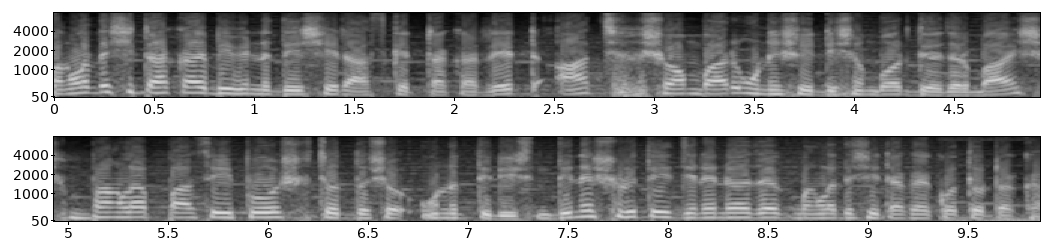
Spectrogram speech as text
বাংলাদেশি টাকায় বিভিন্ন দেশের আজকের টাকার রেট আজ সোমবার উনিশে ডিসেম্বর দুই হাজার বাইশ, বাংলা পাঁচই পোষ চোদ্দশো উনত্রিশ। দিনের শুরুতেই জেনে নেওয়া যাক বাংলাদেশি টাকায় কত টাকা।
